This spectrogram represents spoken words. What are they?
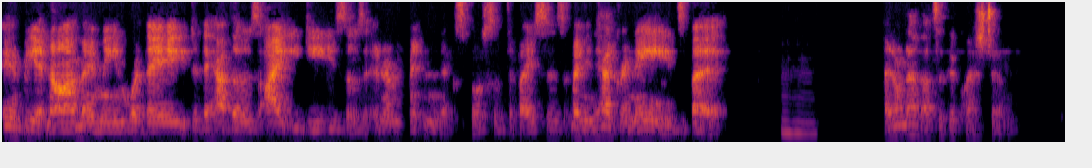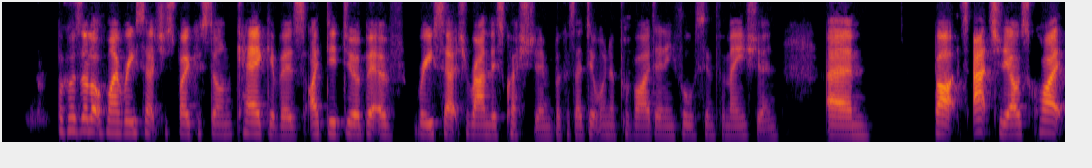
in Vietnam? I mean, were they did they have those IEDs, those intermittent explosive devices? I mean, they had grenades, but Mm-hmm. I don't know. That's a good question. Because a lot of my research is focused on caregivers, I did do a bit of research around this question because I didn't want to provide any false information. Um, but actually, I was quite,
